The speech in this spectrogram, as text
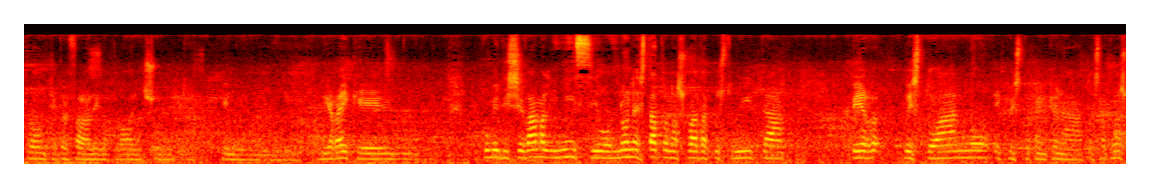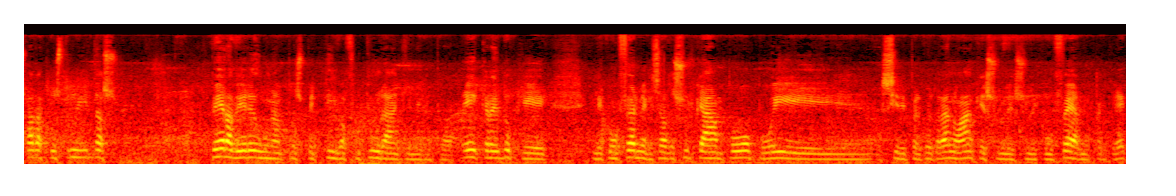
pronti per fare la Lega Pro in assoluto, quindi direi che come dicevamo all'inizio, non è stata una squadra costruita per questo anno e questo campionato, è stata una squadra costruita per avere una prospettiva futura anche in Lega Pro e credo che le conferme che c'è dato sul campo poi si ripercuoteranno anche sulle, sulle, conferme perché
